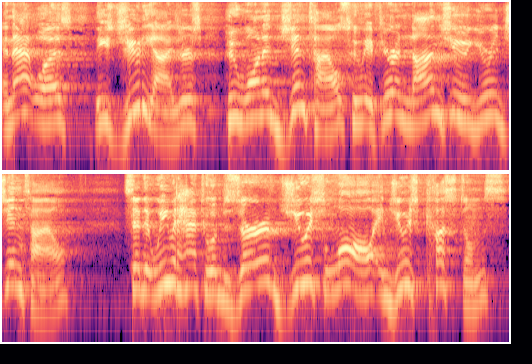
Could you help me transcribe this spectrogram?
and that was these Judaizers who wanted Gentiles, who, if you're a non Jew, you're a Gentile, said that we would have to observe Jewish law and Jewish customs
